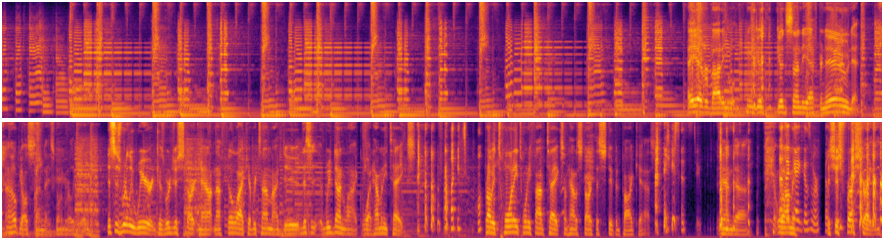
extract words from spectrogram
Hey everybody, good good Sunday afternoon. I hope y'all's Sunday's going really good. This is really weird because we're just starting out, and I feel like every time I do this is we've done like what? How many takes? Don't. Probably 20, 25 takes on how to start this stupid podcast. you said stupid. And uh, That's well, I mean, okay because we're filthy. it's just frustrating.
